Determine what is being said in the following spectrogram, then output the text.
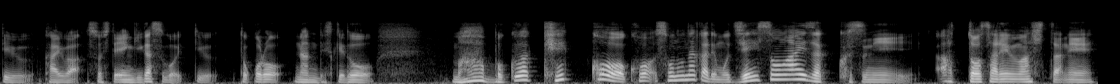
ていう会話、そして演技がすごいっていうところなんですけど、まあ僕は結構こその中でもジェイソン・アイザックスに圧倒されましたね。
